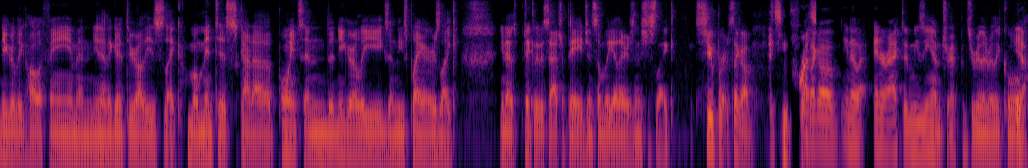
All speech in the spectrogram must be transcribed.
Negro League Hall of Fame, and you know they go through all these like momentous kind of points in the Negro Leagues and these players, like you know particularly with Satchel Paige and some of the others, and it's just like super. It's like a It's impressive it's like a you know interactive museum trip. It's really really cool. Yeah.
